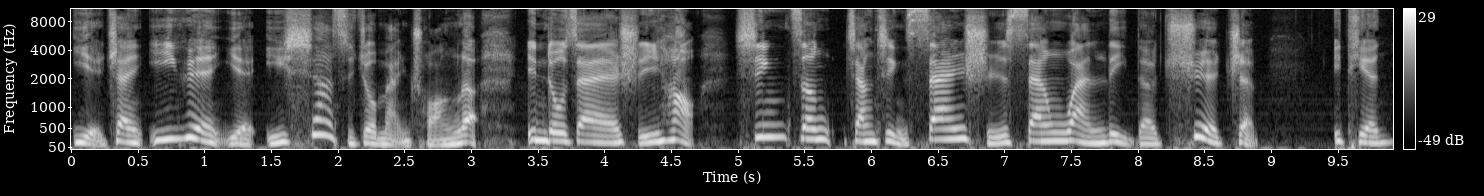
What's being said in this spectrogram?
野战医院也一下子就满床了。印度在十一号新增将近三。三十三万例的确诊，一天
